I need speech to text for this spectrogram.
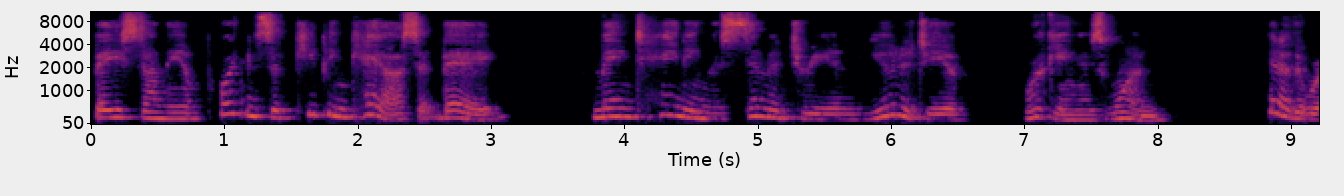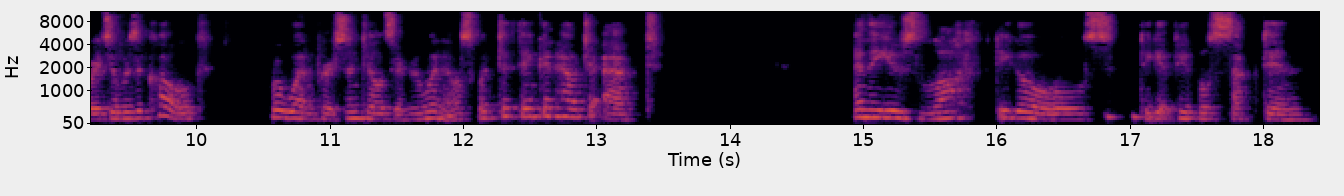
based on the importance of keeping chaos at bay, maintaining the symmetry and unity of working as one. In other words, it was a cult where one person tells everyone else what to think and how to act. And they use lofty goals to get people sucked in.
